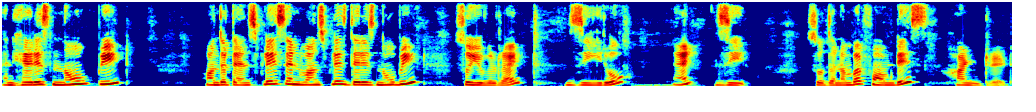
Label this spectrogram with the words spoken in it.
and here is no bead on the tens place and ones place there is no bead so you will write 0 and 0 so the number formed is 100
